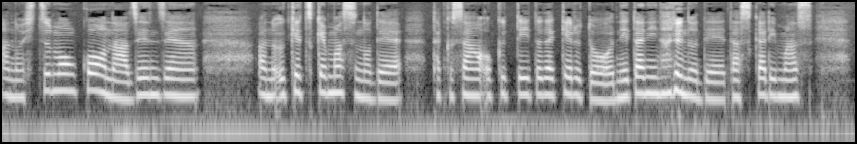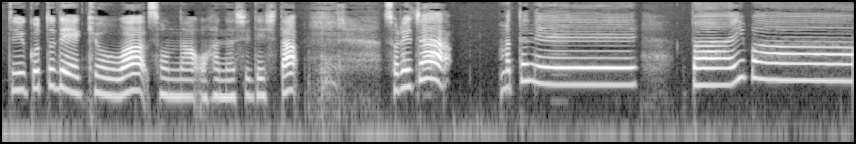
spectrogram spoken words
あの、質問コーナー全然、あの、受け付けますので、たくさん送っていただけるとネタになるので助かります。ということで、今日はそんなお話でした。それじゃあ、またねバイバーイ。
